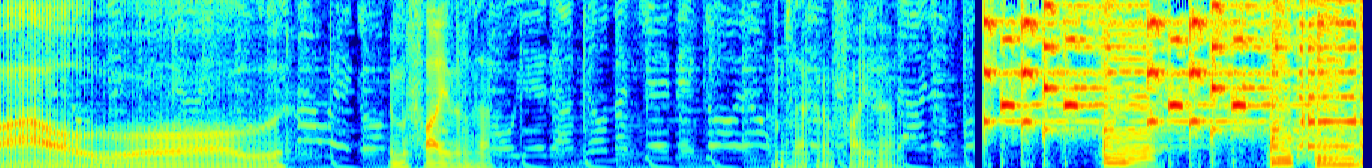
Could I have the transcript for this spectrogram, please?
Wow. Idziemy five'em. Bym zagrał five'em. Thank you.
